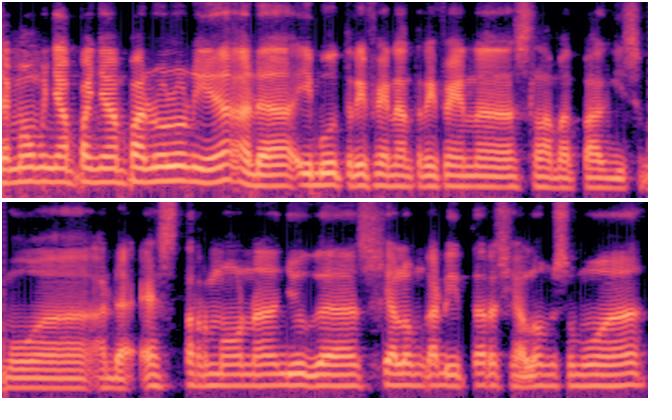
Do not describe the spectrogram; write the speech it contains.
Saya mau menyapa-nyapa dulu nih ya. Ada Ibu Trivena Trivena, selamat pagi semua. Ada Esther Mona juga. Shalom Kaditer, shalom semua.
